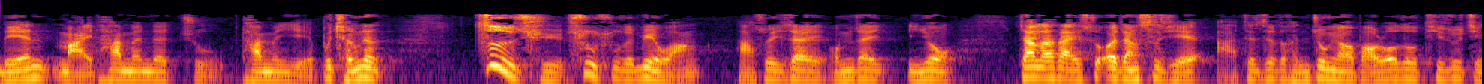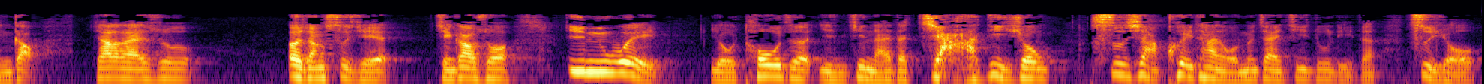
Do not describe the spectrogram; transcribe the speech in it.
连买他们的主他们也不承认，自取速速的灭亡啊！所以在我们在引用加拉太书二章四节啊，这这都很重要。保罗都提出警告，加拉太书二章四节警告说，因为有偷着引进来的假弟兄。私下窥探我们在基督里的自由，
